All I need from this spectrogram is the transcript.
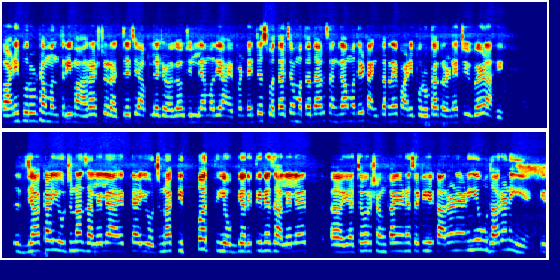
पाणी पुरवठा मंत्री महाराष्ट्र राज्याचे आपल्या जळगाव जिल्ह्यामध्ये आहे पण त्यांच्या स्वतःच्या मतदारसंघामध्ये टँकरने पाणी पुरवठा करण्याची वेळ आहे. ज्या काही योजना झालेल्या आहेत त्या योजना कितपत योग्य रीतीने झालेल्या आहेत याच्यावर शंका येण्यासाठी हे कारण आहे आणि हे उदाहरणही आहे की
